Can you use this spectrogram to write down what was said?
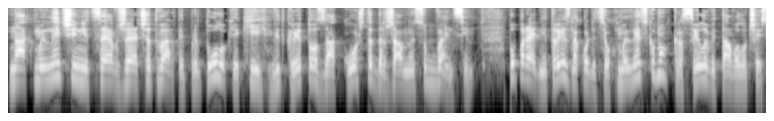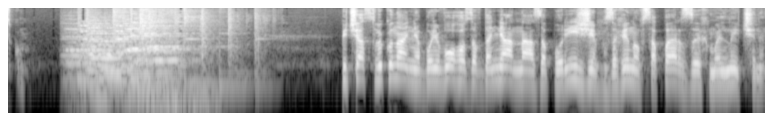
На Хмельниччині це вже четвертий притулок, який відкрито за кошти державної субвенції. Попередні три знаходяться у Хмельницькому, Красилові та Волочиську. Під час виконання бойового завдання на Запоріжжі загинув сапер з Хмельниччини.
